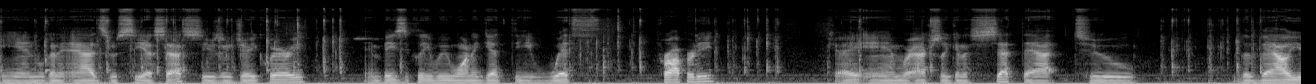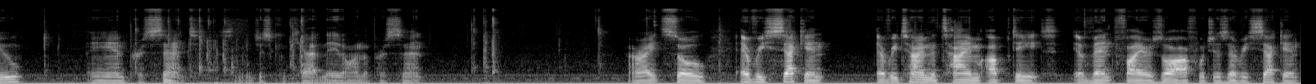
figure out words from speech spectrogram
and we're going to add some CSS using jQuery. And basically we want to get the width property okay? And we're actually going to set that to the value and percent. So let me just concatenate on the percent. Alright so every second every time the time update event fires off, which is every second,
